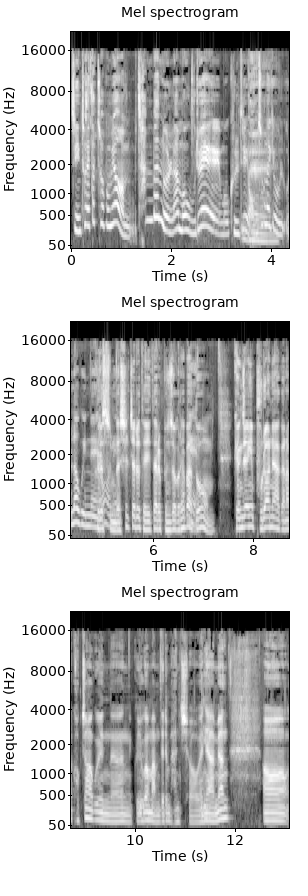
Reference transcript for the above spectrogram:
지금 인터넷 딱 쳐보면 찬반 논란 뭐 우려의 뭐 글들이 네. 엄청나게 올- 올라오고 있네요. 그렇습니다. 네. 실제로 데이터를 분석을 해봐도 굉장히 불안해하거나 걱정하고 있는 그 음. 육아맘들이 많죠. 왜냐하면 어,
